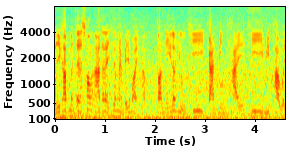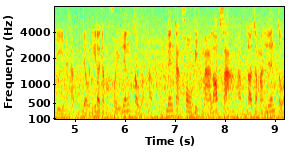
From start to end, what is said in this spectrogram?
วัสดีครับ มาเจอช่องอาร์ตอะไรเที่ยวไงไปบ่อยครับ ตอนนี้เราอยู่ที่การบินไทยที่วิภาวดีนะครับ เดี๋ยววันนี้เราจะมาคุยเรื่องตั๋วครับ เนื่องจากโควิดมารอบ 3 ครับ เราจะมาเลื่อนตั๋ว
